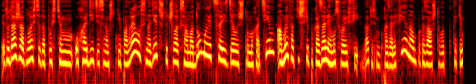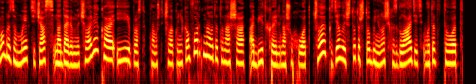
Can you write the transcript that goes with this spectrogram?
И туда же относится, допустим, уходить, если нам что-то не понравилось, и надеяться, что человек сам одумается и сделает, что мы хотим, а мы фактически показали ему свою фи да, то есть мы показали фи, нам показал, что вот таким образом мы сейчас надавим на человека, и просто потому что человеку некомфортно вот эта наша обидка или наш уход, человек сделает что-то, чтобы немножечко сгладить вот этот вот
